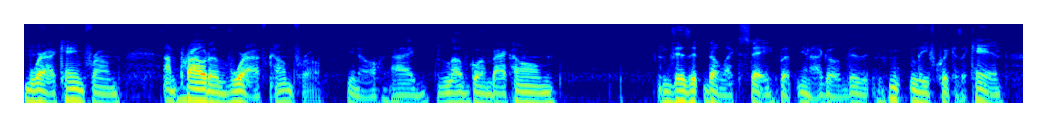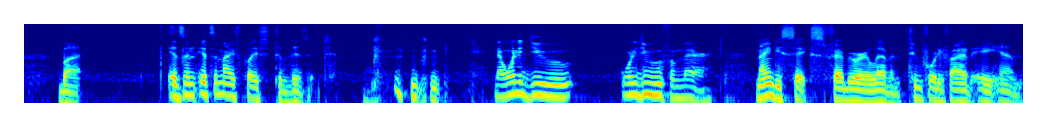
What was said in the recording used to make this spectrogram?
where I came from. I'm proud of where I've come from. You know, I love going back home, visit. Don't like to stay, but you know, I go and visit, leave quick as I can. But it's an it's a nice place to visit. Now, when did you when did you move from there? 96, February 11th, 2:45 a.m.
